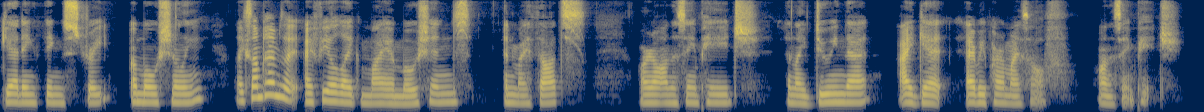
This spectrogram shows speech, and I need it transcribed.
getting things straight emotionally. Like sometimes I, I feel like my emotions and my thoughts are not on the same page. And like doing that, I get every part of myself on the same page.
